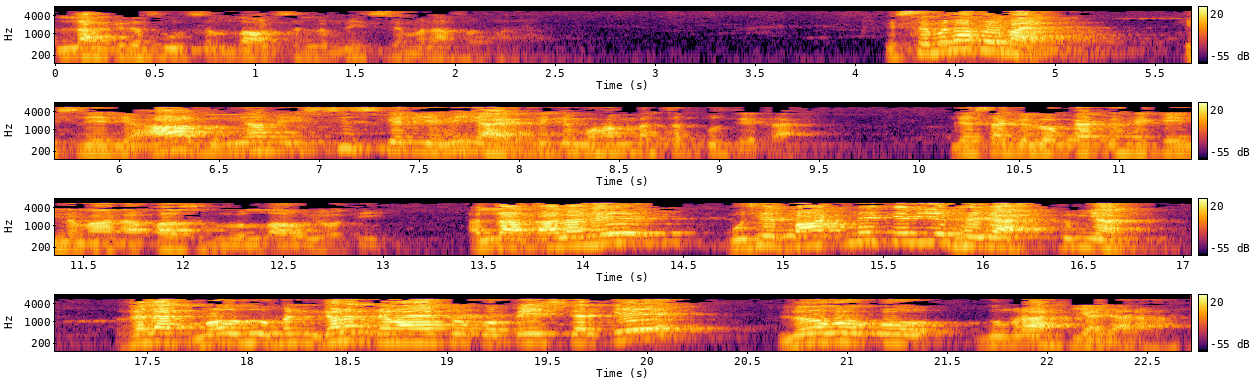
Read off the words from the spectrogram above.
اللہ کے رسول صلی اللہ علیہ وسلم نے اس سے منع فرمایا۔ اس سے منع فرمایا۔ اس لیے کہ آپ دنیا میں اس چیز کے لیے نہیں آئے تھے کہ محمد سب کچھ دیتا ہے۔ جیسا کہ لوگ کہتے ہیں کہ ان نمانا قاسم اللہ ہوتی اللہ تعالیٰ نے مجھے بانٹنے کے لیے بھیجا ہے دنیا میں۔ غلط موضوع بن، غلط روایتوں کو پیش کر کے لوگوں کو گمراہ کیا جا رہا ہے۔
